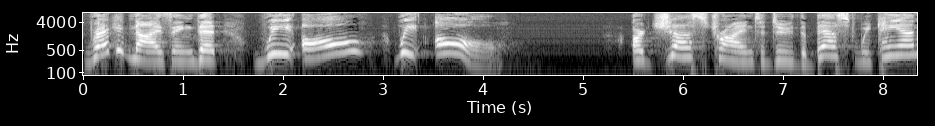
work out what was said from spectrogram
Recognizing that we all, we all are just trying to do the best we can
